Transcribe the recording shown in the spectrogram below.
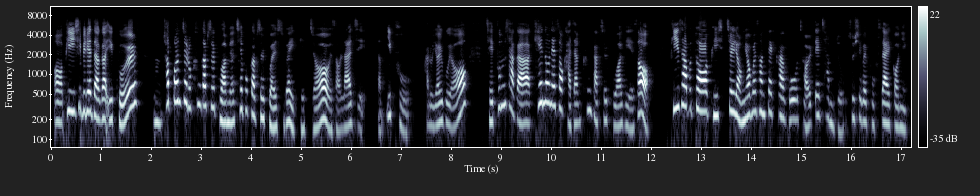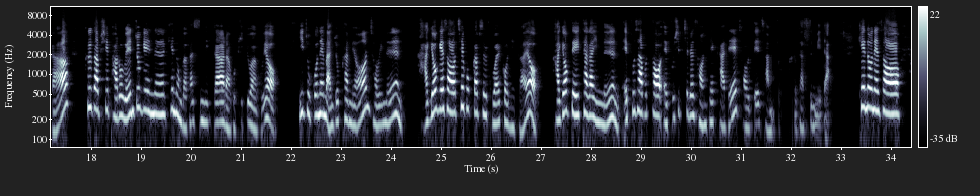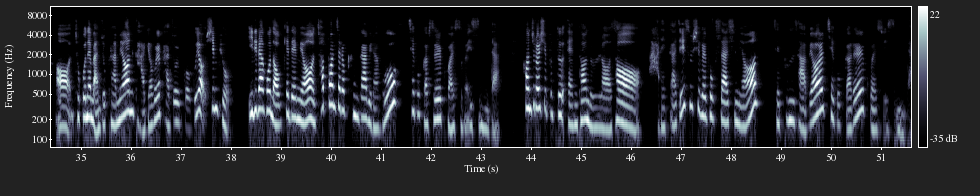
어, P21에다가 equal 음, 첫 번째로 큰 값을 구하면 최고값을 구할 수가 있겠죠. 그래서 large, 그다음 if 가로 열고요. 제품사가 캐논에서 가장 큰 값을 구하기 위해서 B4부터 B17 영역을 선택하고 절대 참조, 수식을 복사할 거니까 그 값이 바로 왼쪽에 있는 캐논과 같습니까? 라고 비교하고요. 이 조건에 만족하면 저희는 가격에서 최고값을 구할 거니까요. 가격 데이터가 있는 F4부터 F17을 선택하되 절대 참조로 닫습니다. 캐논에서 어, 조건에 만족하면 가격을 가져올 거고요. 쉼표 1이라고 넣게 되면 첫 번째로 큰 값이라고 최고값을 구할 수가 있습니다. 컨트롤 시프트 엔터 눌러서 아래까지 수식을 복사하시면 제품사별 최고가를 구할 수 있습니다.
